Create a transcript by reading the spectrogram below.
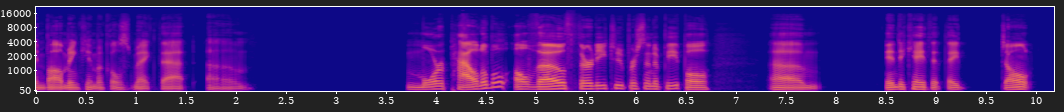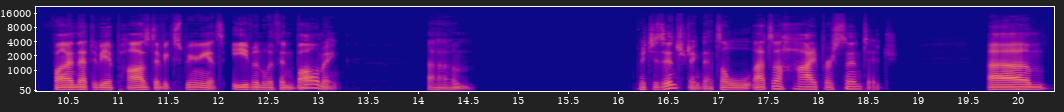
Embalming chemicals make that um, more palatable, although 32% of people um, indicate that they don't find that to be a positive experience, even with embalming, um, which is interesting. That's a that's a high percentage. Um,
